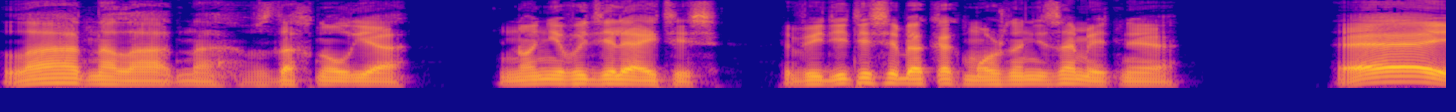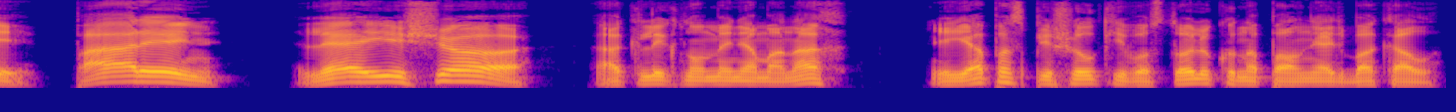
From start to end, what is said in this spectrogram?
«Ладно, ладно», — вздохнул я. «Но не выделяйтесь, ведите себя как можно незаметнее». «Эй, парень, лей еще!» — окликнул меня монах, и я поспешил к его столику наполнять бокал.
